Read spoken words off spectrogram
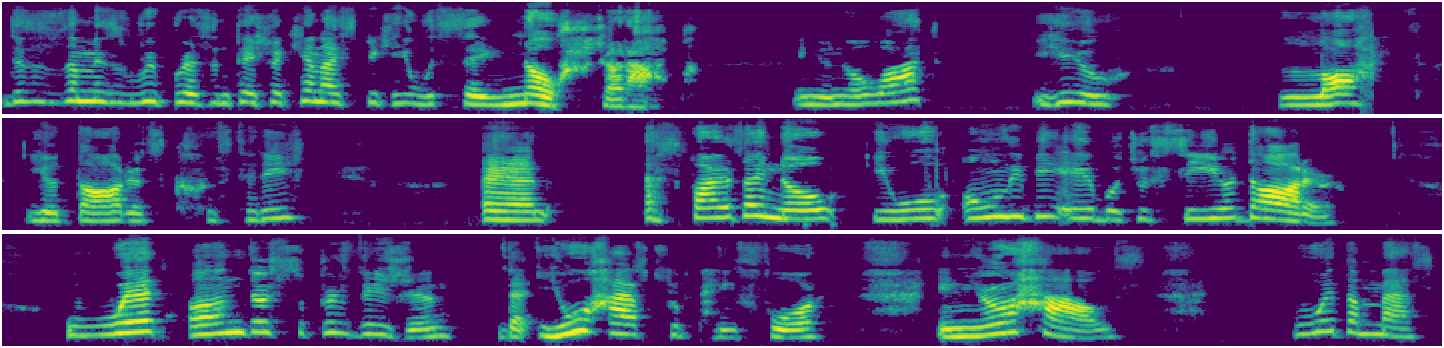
this is a misrepresentation. Can I speak? He would say, No, shut up. And you know what? You lost your daughter's custody. And as far as I know, you will only be able to see your daughter with under supervision that you have to pay for in your house with a mask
